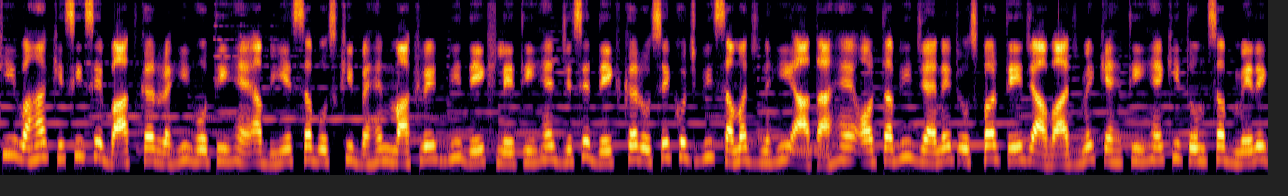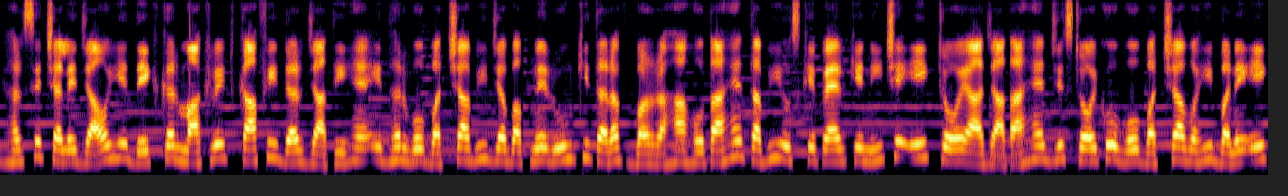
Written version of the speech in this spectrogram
कि वहाँ किसी से बात कर रही होती है। अब ये सब उसकी बहन मार्करेट भी देख लेती है, जिसे देखकर उसे कुछ भी समझ नहीं आता है और तभी जेनेट उस पर तेज आवाज़ में कहती है कि तुम सब मेरे घर से चले जाओ। ये देखकर मार्करेट काफ़ी डर जाती है। इधर वो बच्चा भी जब अपने रूम की तरफ़ बढ़ रहा होता है, तभी उसके पैर के नीचे एक टॉय आ जाता है, जिस टॉय को वो बच्चा वही बने एक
